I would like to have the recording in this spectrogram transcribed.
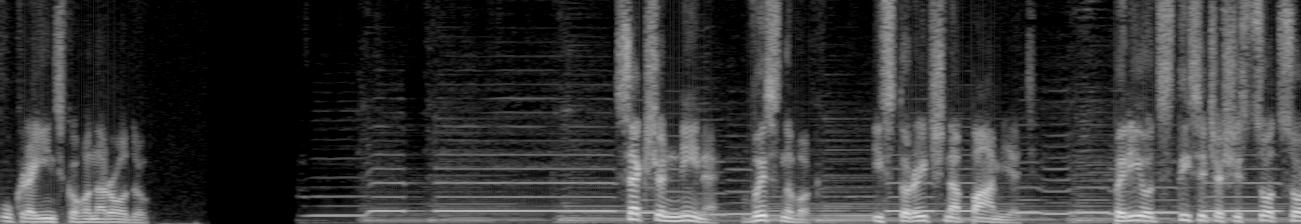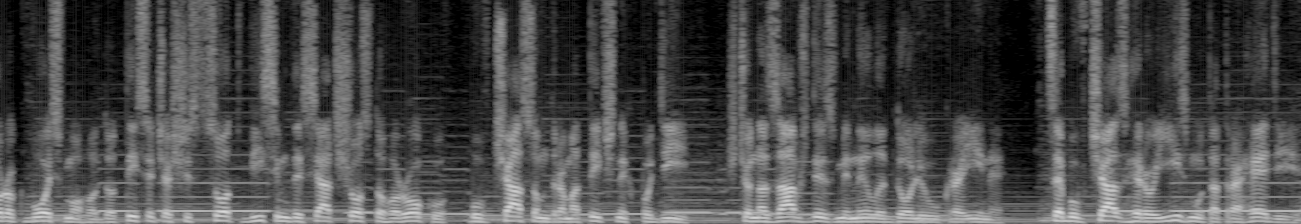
українського народу. Section Ніне. Висновок. Історична пам'ять. Період з 1648 до 1686 року був часом драматичних подій, що назавжди змінили долю України. Це був час героїзму та трагедії,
